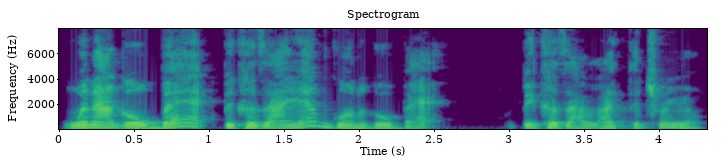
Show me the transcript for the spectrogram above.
when I go back, because I am going to go back, because I like the trail,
